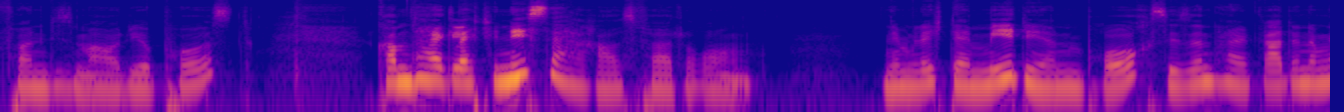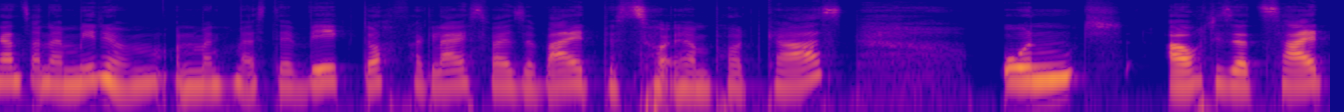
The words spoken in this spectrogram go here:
von diesem Audiopost, kommt halt gleich die nächste Herausforderung nämlich der Medienbruch. Sie sind halt gerade in einem ganz anderen Medium und manchmal ist der Weg doch vergleichsweise weit bis zu eurem Podcast. Und auch dieser, Zeit,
